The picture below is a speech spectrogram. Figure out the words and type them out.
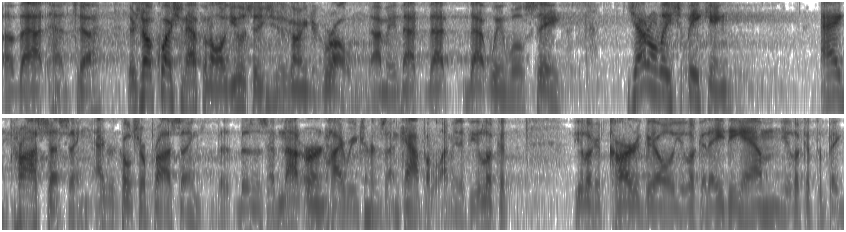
of that. And uh, There's no question ethanol usage is going to grow. I mean, that, that, that we will see. Generally speaking, ag processing, agricultural processing business have not earned high returns on capital. I mean, if you look at Cargill, you look at Cardigal, you look at ADM, you look at the big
